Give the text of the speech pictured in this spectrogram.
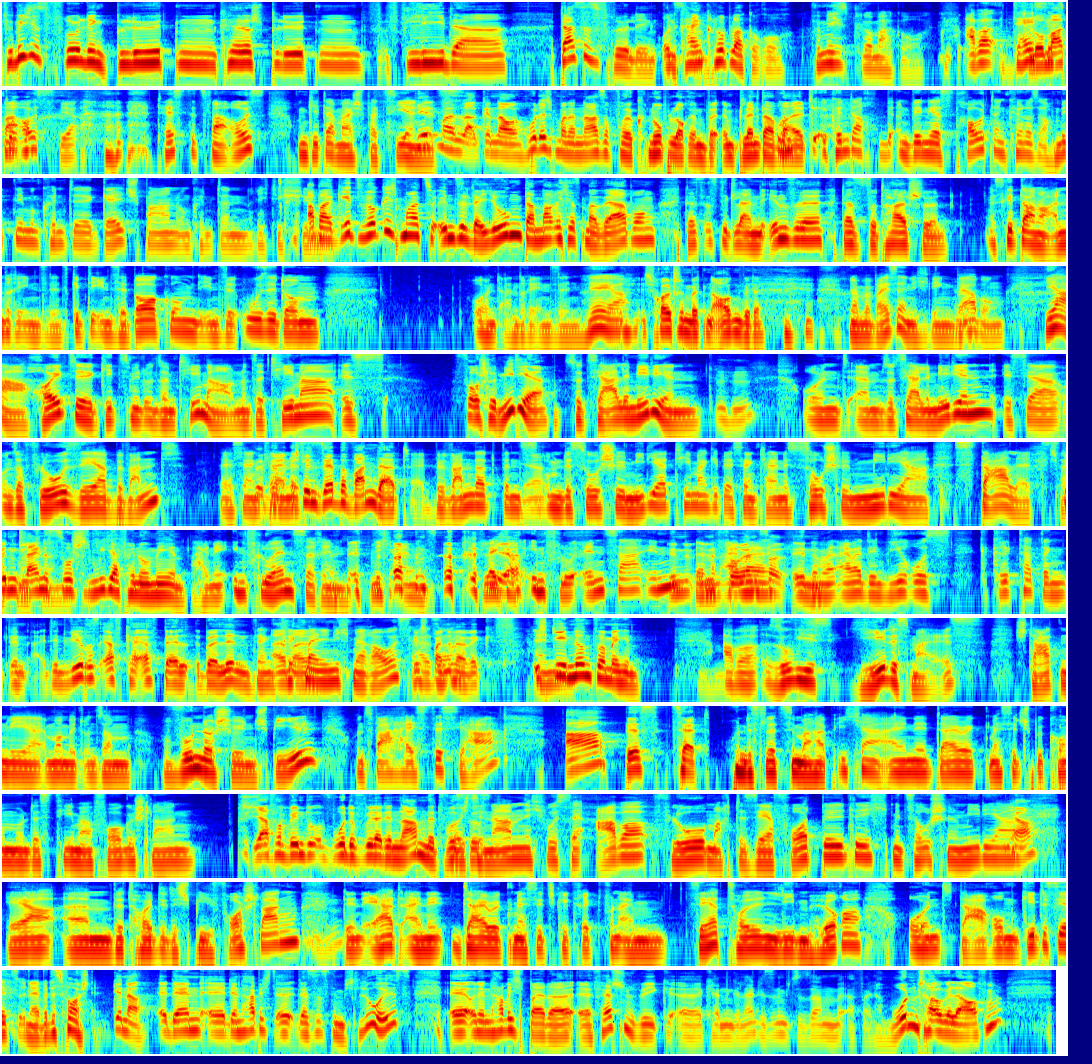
Für mich ist Frühling Blüten, Kirschblüten, Flieder. Das ist Frühling und kein Knoblauchgeruch. Für mich ist Flohmarktgeruch. Aber Flohmarktgeruch? mal aus. Ja. testet's mal aus und geht da mal spazieren Geht jetzt. mal, genau, holt euch mal eine Nase voll Knoblauch im, im Blenderwald. und ihr könnt auch, und wenn ihr es traut, dann könnt ihr es auch mitnehmen und könnt ihr Geld sparen und könnt dann richtig schön. Aber geht wirklich mal zur Insel der Jugend, da mache ich jetzt mal Werbung. Das ist die kleine Insel, das ist total schön. es gibt auch noch andere Inseln. Es gibt die Insel Borkum, die Insel Usedom und andere Inseln. Ja, ja. Ich roll schon mit den Augen wieder. Na, man weiß ja nicht wegen Werbung. Ja, heute geht's mit unserem Thema und unser Thema ist Social Media. soziale Medien. Mhm. Und ähm, soziale Medien ist ja unser Flo sehr bewandt. Ja ein kleines Ich bin sehr bewandert. bewandert, wenn es Ja. um das Social Media Thema geht. Er ist ja ein kleines Social Media Starlet. Ich bin ein kleines Social Media Phänomen. Eine Influencerin, nicht eine, vielleicht ja. auch Influencerin. In- wenn, man einmal, wenn man einmal den Virus gekriegt hat, dann, Den, den Virus FKF Ber- Berlin. dann kriegt Einmal man ihn nicht mehr raus. kriegt Also, man immer weg. Ich gehe nirgendwo mehr hin. Aber so wie es jedes Mal ist, starten wir ja immer mit unserem wunderschönen Spiel. Und zwar heißt es ja, A bis Z. und das letzte Mal habe ich ja eine Direct Message bekommen und das Thema vorgeschlagen. Ja, von wem du, wo du wieder den Namen nicht wo ich wusstest. den Namen nicht wusste. Aber Flo machte sehr fortbildlich mit Social Media. Ja. Er ähm, wird heute das Spiel vorschlagen, Mhm. denn er hat eine Direct Message gekriegt von einem sehr tollen, lieben Hörer. Und darum geht es jetzt und er wird es vorstellen. Genau, äh, denn äh, den habe ich, äh, das ist nämlich Louis, äh, und den habe ich bei der äh, Fashion Week äh, kennengelernt. Wir sind nämlich zusammen auf einer Modenschau gelaufen.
